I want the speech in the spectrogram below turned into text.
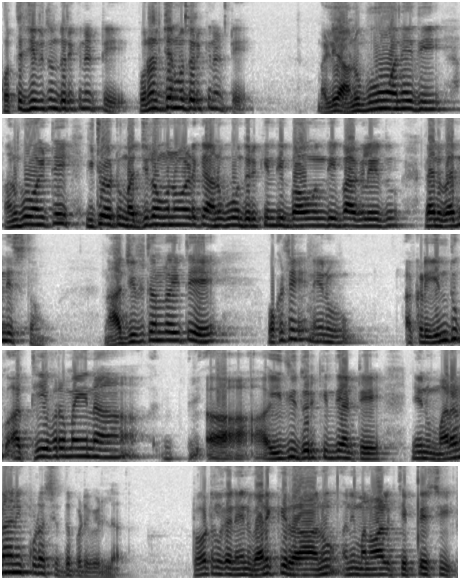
కొత్త జీవితం దొరికినట్టే. పునర్జన్మ దొరికినట్టే. మళ్ళీ అనుభవం అనేది అనుభవం అయితే ఇటు అటు మధ్యలో ఉన్నవాడికి అనుభవం దొరికింది బాగుంది బాగలేదు. దాన్ని వర్ణిస్తాం. నా జీవితంలో అయితే ఒకటే నేను అక్కడ ఎందుకు ఆ తీవ్రమైన ఇది దొరికింది అంటే నేను మరణానికి కూడా సిద్ధపడి వెళ్ళా. టోటల్గా నేను వెనక్కి రాను అని మన వాళ్ళకి చెప్పేసి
